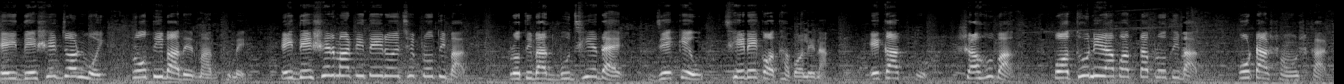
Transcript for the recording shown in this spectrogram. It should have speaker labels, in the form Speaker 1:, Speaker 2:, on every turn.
Speaker 1: এই দেশের জন্মই প্রতিবাদের মাধ্যমে। এই দেশের মাটিতেই রয়েছে প্রতিবাদ। প্রতিবাদ বুঝিয়ে দেয় যে কেউ ছেড়ে কথা বলে না। একাত্তর, শাহবাগ, পথ নিরাপত্তা প্রতিবাদ, কোটা সংস্কার।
